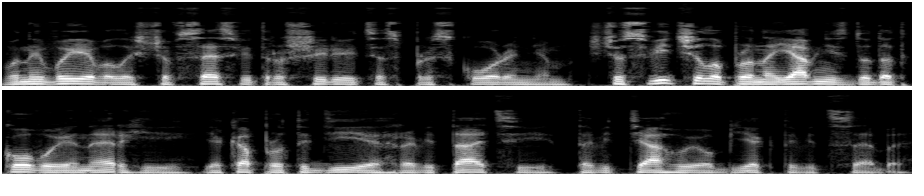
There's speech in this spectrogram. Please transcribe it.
Вони виявили, що Всесвіт розширюється з прискоренням, що свідчило про наявність додаткової енергії, яка протидіє гравітації та відтягує об'єкти від себе.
